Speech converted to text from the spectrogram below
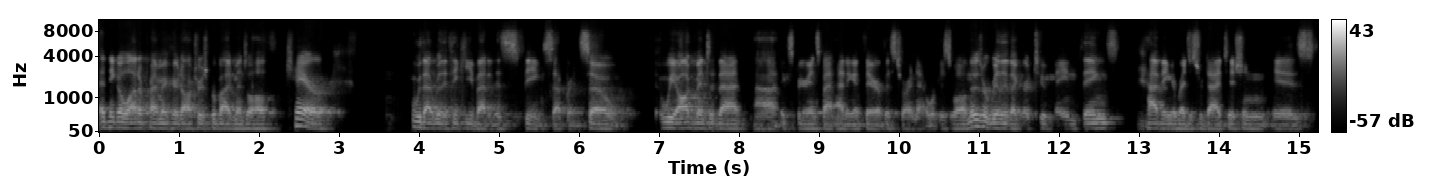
I think a lot of primary care doctors provide mental health care without really thinking about it as being separate. So we augmented that uh, experience by adding a therapist to our network as well. And those are really like our two main things. Having a registered dietitian is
